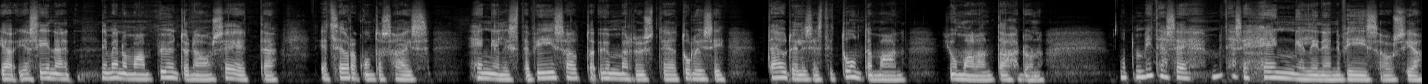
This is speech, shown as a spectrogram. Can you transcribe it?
Ja, ja siinä nimenomaan pyyntönä on se, että, että seurakunta saisi hengellistä viisautta, ymmärrystä ja tulisi täydellisesti tuntemaan Jumalan tahdon. Mutta mitä se, mitä se hengellinen viisaus ja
